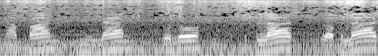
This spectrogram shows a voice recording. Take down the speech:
delapan sembilan sepuluh sebelas dua belas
